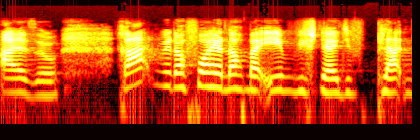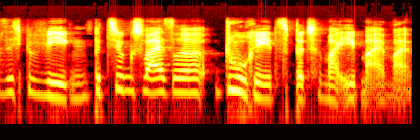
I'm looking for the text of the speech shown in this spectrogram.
Also, raten wir doch vorher noch mal eben, wie schnell die Platten sich bewegen. Beziehungsweise du redst bitte mal eben einmal.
